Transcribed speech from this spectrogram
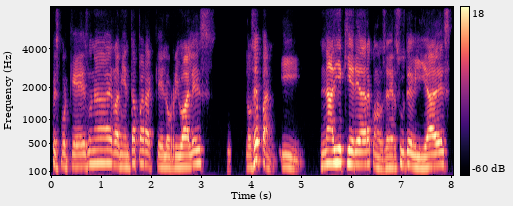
Pues porque es una herramienta para que los rivales lo sepan y nadie quiere dar a conocer sus debilidades,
